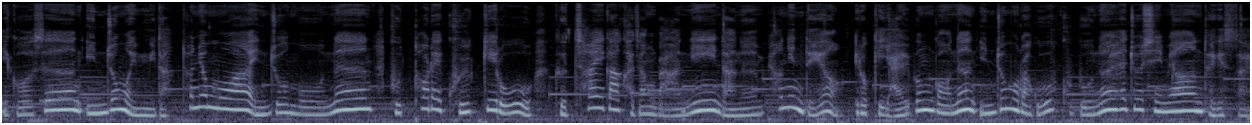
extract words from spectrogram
이것은 인조모입니다. 천연모와 인조모는 붓털의 굵기로 그 차이가 가장 많이 나는 편인데요. 이렇게 얇은 거는 인조모라고 구분을 해주시면 되겠어요.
